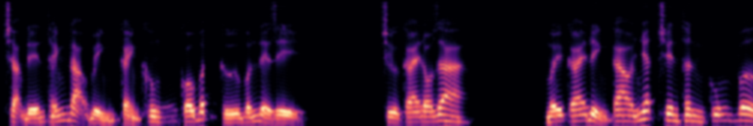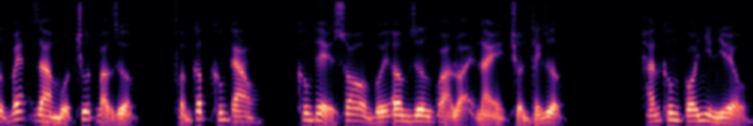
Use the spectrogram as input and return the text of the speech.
chạm đến thánh đạo bình cảnh không có bất cứ vấn đề gì. Trừ cái đó ra, mấy cái đỉnh cao nhất trên thân cũng vơ vét ra một chút bảo dược, phẩm cấp không cao, không thể so với âm dương quả loại này chuẩn thánh dược. Hắn không có nhìn nhiều,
